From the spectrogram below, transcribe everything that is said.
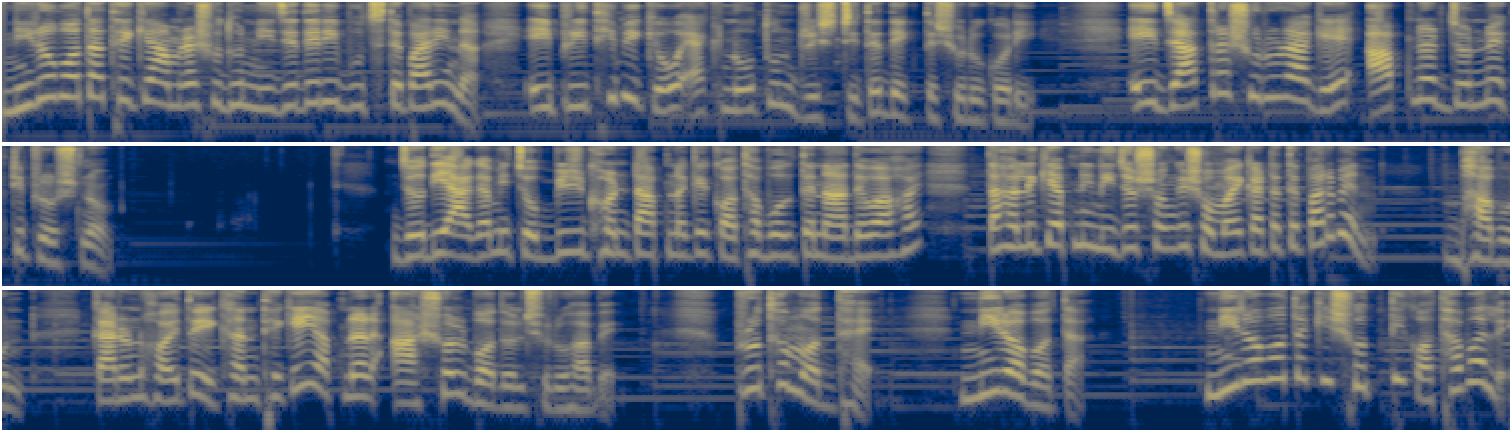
নীরবতা থেকে আমরা শুধু নিজেদেরই বুঝতে পারি না, এই পৃথিবীকেও এক নতুন দৃষ্টিতে দেখতে শুরু করি। এই যাত্রা শুরুর আগে আপনার জন্য একটি প্রশ্ন। যদি আগামী চব্বিশ ঘণ্টা আপনাকে কথা বলতে না দেওয়া হয়, তাহলে কি আপনি নিজের সঙ্গে সময় কাটাতে পারবেন? ভাবুন, কারণ হয়তো এখান থেকেই আপনার আসল বদল শুরু হবে। প্রথম অধ্যায়, নীরবতা। নীরবতা কি সত্যি কথা বলে?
